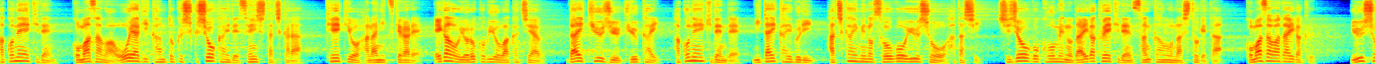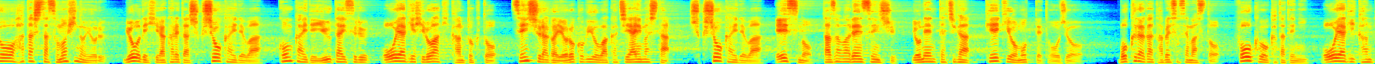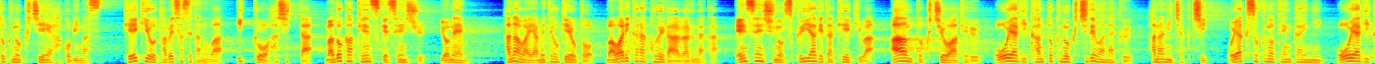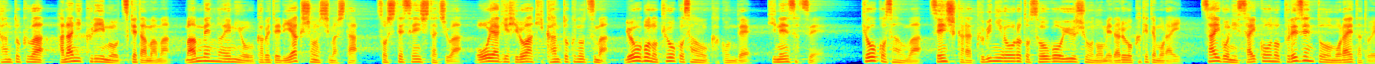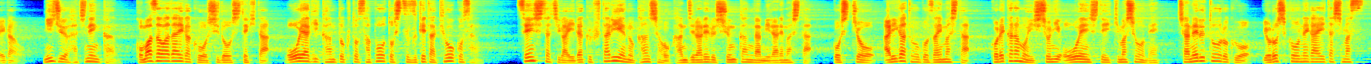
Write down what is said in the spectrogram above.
箱根駅伝、駒沢大八木監督祝勝会で選手たちからケーキを鼻につけられ、笑顔喜びを分かち合う。第99回箱根駅伝で2大会ぶり8回目の総合優勝を果たし、史上5校目の大学駅伝3冠を成し遂げた駒沢大学。優勝を果たしたその日の夜、寮で開かれた祝勝会では、今回で優退する大八木弘明監督と選手らが喜びを分かち合いました。祝勝会では、エースの田沢蓮選手、4年たちがケーキを持って登場。僕らが食べさせますと、フォークを片手に大八木監督の口へ運びます。ケーキを食べさせたのは、1区を走った窓か健介選手、4年。花はやめておけよと、周りから声が上がる中、遠選手のすくい上げたケーキは、あーんと口を開ける、大八木監督の口ではなく、鼻に着地。お約束の展開に、大八木監督は、鼻にクリームをつけたまま、満面の笑みを浮かべてリアクションしました。そして選手たちは、大八木弘明監督の妻、両母の京子さんを囲んで、記念撮影。京子さんは、選手から首にロールと総合優勝のメダルをかけてもらい、最後に最高のプレゼントをもらえたと笑顔。28年間、駒沢大学を指導してきた大八木監督とサポートし続けた京子さん。選手たちが抱く二人への感謝を感じられる瞬間が見られました。ご視聴ありがとうございました。これからも一緒に応援していきましょうね。チャンネル登録をよろしくお願いいたします。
